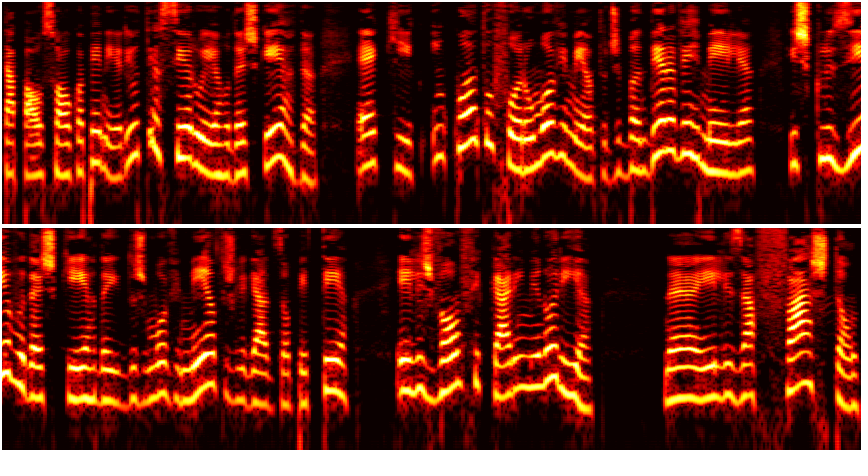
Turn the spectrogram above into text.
tapar o sol com a peneira. E o terceiro erro da esquerda é que, enquanto for um movimento de bandeira vermelha, exclusivo da esquerda e dos movimentos ligados ao PT, eles vão ficar em minoria. Né? Eles afastam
